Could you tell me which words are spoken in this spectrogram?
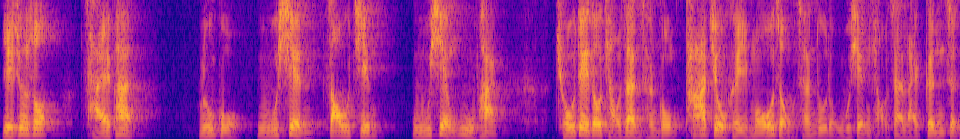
也就是说，裁判如果无限糟奸、无限误判，球队都挑战成功，他就可以某种程度的无限挑战来更正，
